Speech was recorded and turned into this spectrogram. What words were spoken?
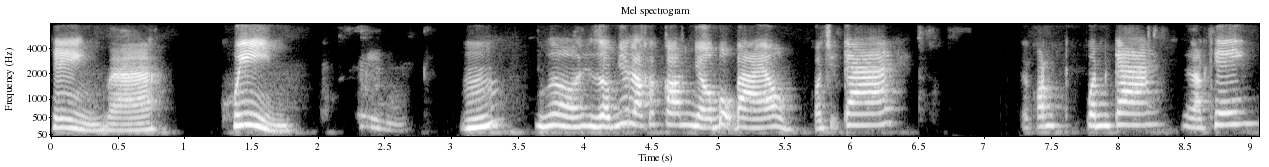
king và queen. Queen. ừ, đúng rồi. Giống như là các con nhớ bộ bài không? Có chữ k ấy. Các con quân k là king.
